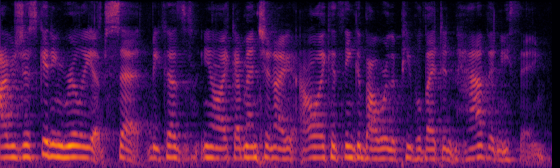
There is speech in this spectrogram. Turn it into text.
I was just getting really upset because, you know, like I mentioned, I all I could think about were the people that didn't have anything.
